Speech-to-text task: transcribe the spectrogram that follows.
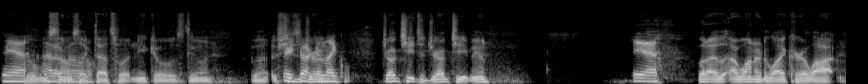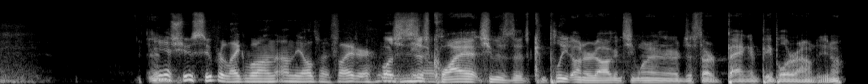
Yeah, it almost sounds know. like that's what Nicco was doing. But if Are she's talking drug, like? drug cheat's a drug cheat, man. Yeah, But I I wanted to like her a lot. And- yeah, she was super likable on, on the Ultimate Fighter. Well, she's You just know, quiet. She was a complete underdog, and she went in there and just started banging people around. You know,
